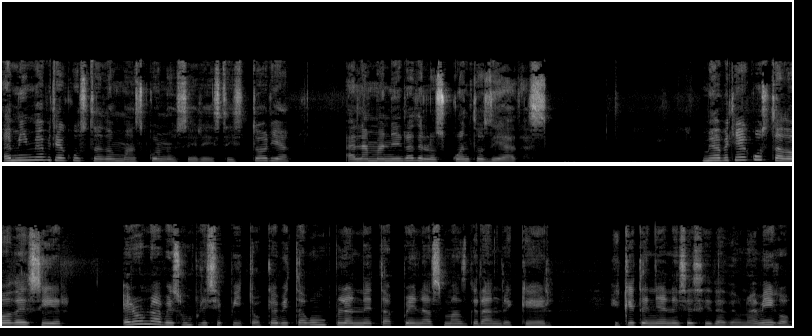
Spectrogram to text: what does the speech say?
A mí me habría gustado más conocer esta historia a la manera de los cuentos de hadas. Me habría gustado decir era una vez un principito que habitaba un planeta apenas más grande que él y que tenía necesidad de un amigo.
